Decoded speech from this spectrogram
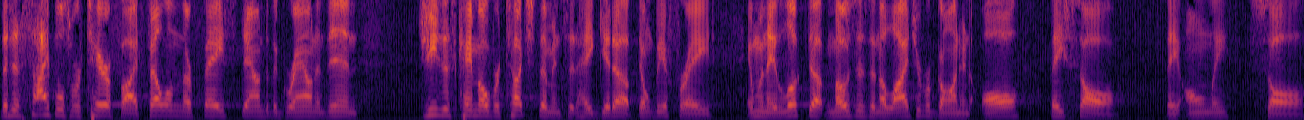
The disciples were terrified, fell on their face down to the ground, and then Jesus came over, touched them, and said, Hey, get up, don't be afraid. And when they looked up, Moses and Elijah were gone, and all they saw, they only saw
